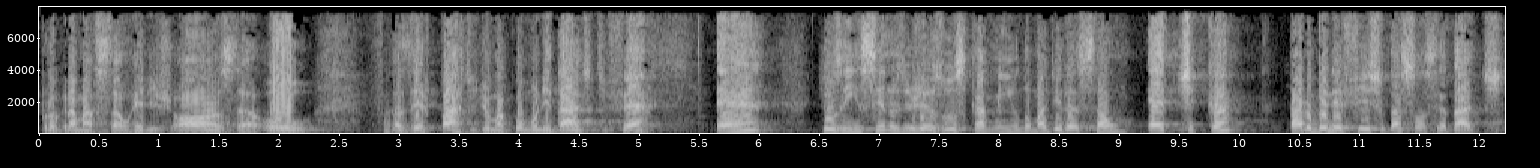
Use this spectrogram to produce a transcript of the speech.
programação religiosa ou fazer parte de uma comunidade de fé, é que os ensinos de Jesus caminham numa direção ética para o benefício da sociedade.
